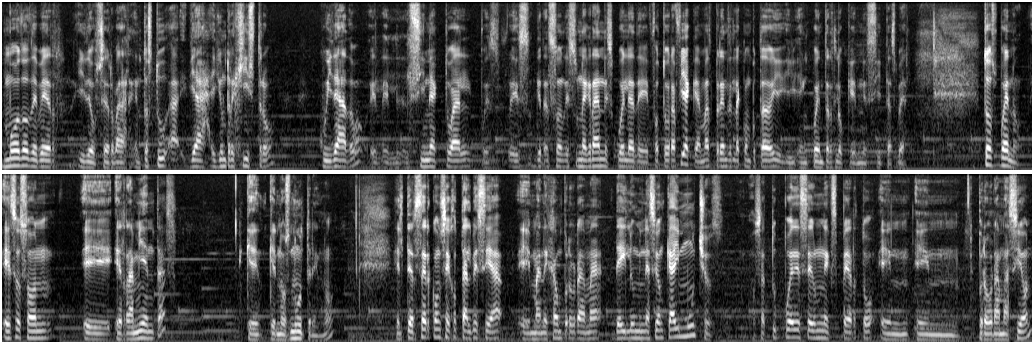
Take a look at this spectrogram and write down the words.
modo de ver y de observar. Entonces tú ah, ya hay un registro, cuidado, el, cine actual pues es, una gran escuela de fotografía que además prendes la computadora y, encuentras lo que necesitas ver. Entonces, bueno, esas son eh, herramientas que, nos nutren, ¿no? El tercer consejo tal vez sea eh, manejar un programa de iluminación, que hay muchos. O sea, tú puedes ser un experto en, programación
